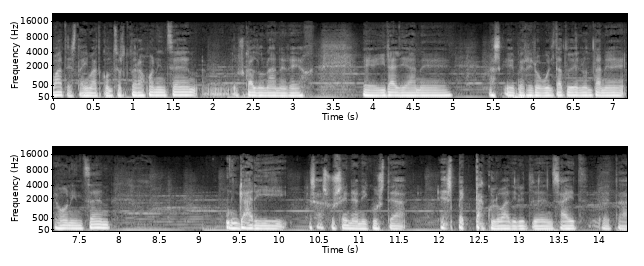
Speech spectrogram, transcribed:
bat, ez da hainbat kontzertutara joan nintzen, Euskaldunan ere e, irailean e, azke, berriro bueltatu den ontan e, egon nintzen, gari, eza, zuzenean ikustea, espektakuloa dirutuen zait, eta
